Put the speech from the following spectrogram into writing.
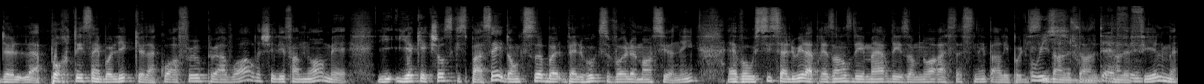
de la portée symbolique que la coiffure peut avoir là, chez les femmes noires, mais il y, a quelque chose qui se passait et donc ça, Be- Bell Hooks va le mentionner. Elle va aussi saluer la présence des mères des hommes noirs assassinés par les policiers Oui, dans, le, dans, le- dans film.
